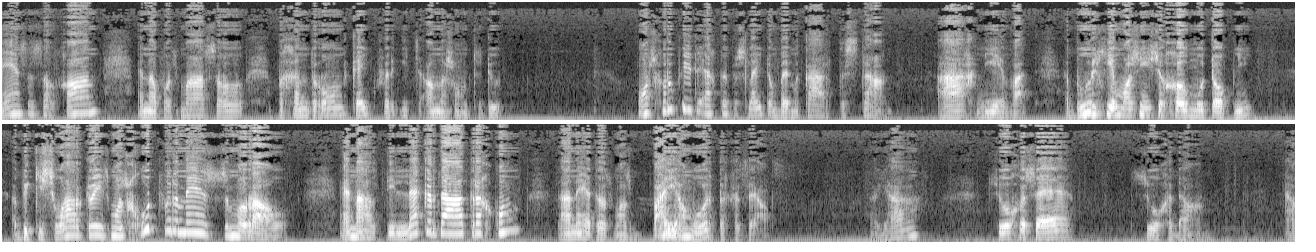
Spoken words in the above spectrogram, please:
mense sal gaan en of ons maar sal begin rondkyk vir iets anders om te doen. Ons groep het egter besluit om by mekaar te staan. Ag nee wat, 'n boer gee mos nie so gou moed op nie. 'n Bietjie swaar kry is mos goed vir 'n mens se moraal. En as die lekker dae terugkom, dan het ons mos baie om oor te gesels. Nou ja, so gesê, so gedaan. En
